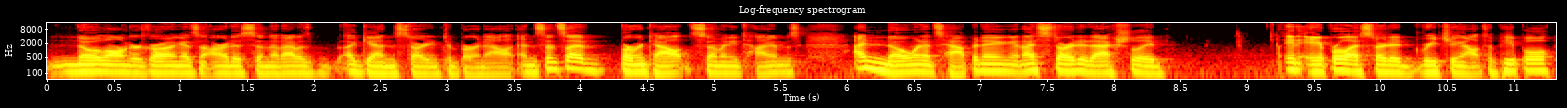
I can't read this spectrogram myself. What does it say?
no longer growing as an artist and that I was again starting to burn out. And since I've burnt out so many times, I know when it's happening. And I started actually in April, I started reaching out to people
